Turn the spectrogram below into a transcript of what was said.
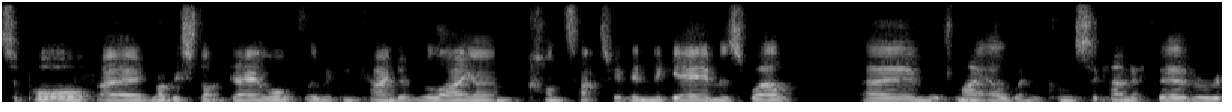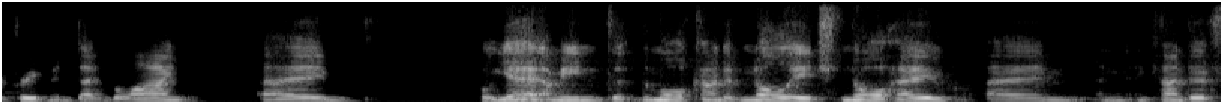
support uh, Robbie Stockdale. Hopefully, we can kind of rely on contacts within the game as well, um, which might help when it comes to kind of further recruitment down the line. Um, but yeah, I mean, the, the more kind of knowledge, know-how, um, and, and kind of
